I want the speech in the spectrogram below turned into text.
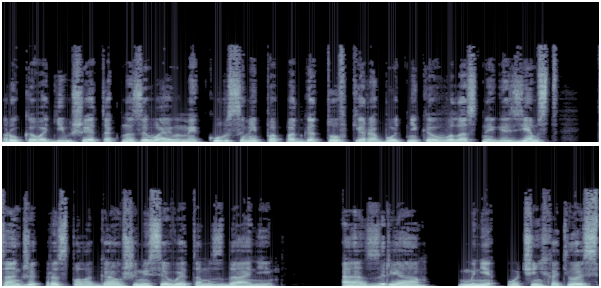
руководившая так называемыми курсами по подготовке работников волостных земств, также располагавшимися в этом здании. А зря. Мне очень хотелось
